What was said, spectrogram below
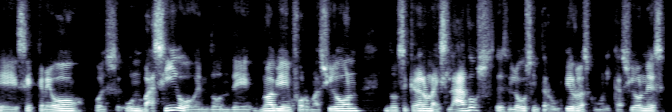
eh, se creó pues un vacío en donde no había información, donde se quedaron aislados, desde luego se interrumpieron las comunicaciones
